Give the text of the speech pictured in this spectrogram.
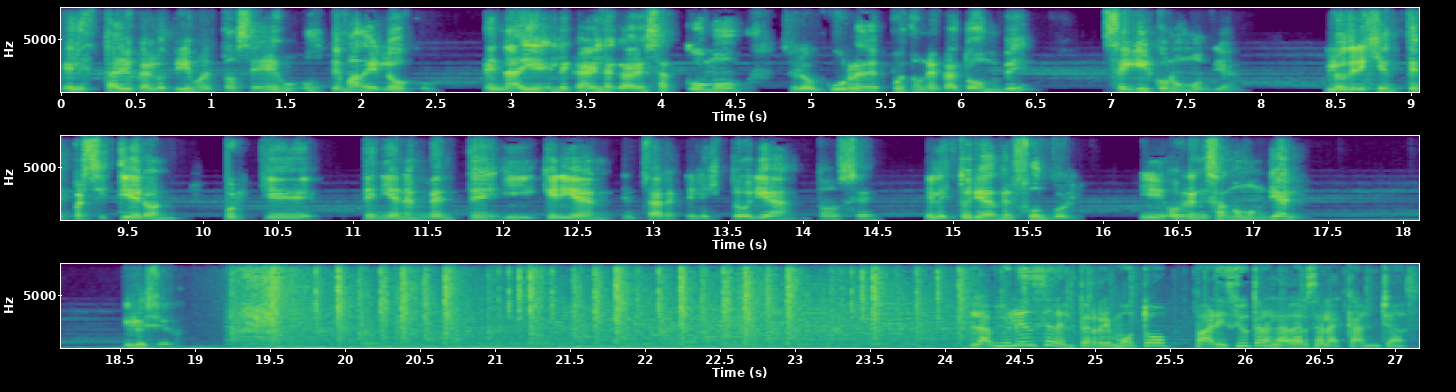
el estadio Carlos Dimos, entonces es un, tema de loco. A nadie le cae en la cabeza cómo se le ocurre después de una hecatombe seguir con un mundial. Los dirigentes persistieron porque tenían en mente y querían entrar en la historia, entonces, en la historia del fútbol y organizando un mundial. Y lo hicieron. La violencia del terremoto pareció trasladarse a las canchas.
